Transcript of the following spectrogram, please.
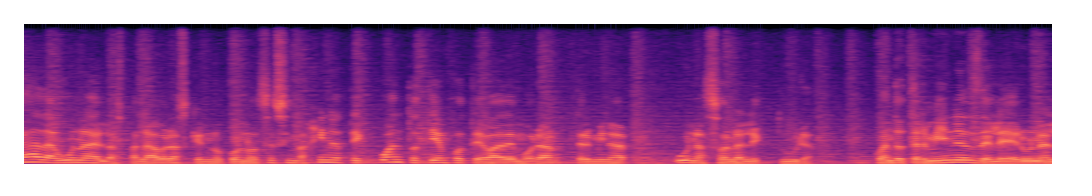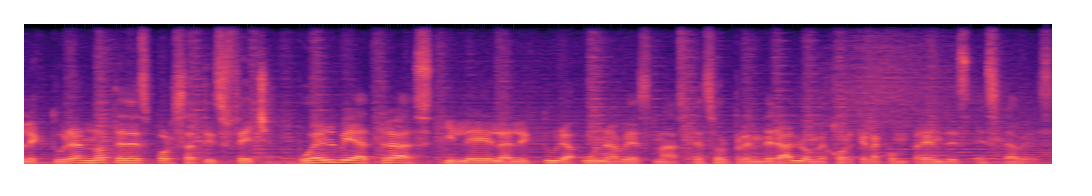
cada una de las palabras que no conoces, imagínate cuánto tiempo te va a demorar terminar una sola lectura. Cuando termines de leer una lectura, no te des por satisfecha. Vuelve atrás y lee la lectura una vez más. Te sorprenderá lo mejor que la comprendes esta vez.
